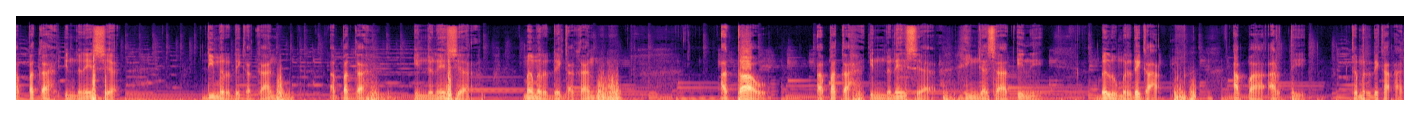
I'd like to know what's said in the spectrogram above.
Apakah Indonesia dimerdekakan? Apakah Indonesia memerdekakan atau apakah Indonesia hingga saat ini belum merdeka? Apa arti kemerdekaan?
